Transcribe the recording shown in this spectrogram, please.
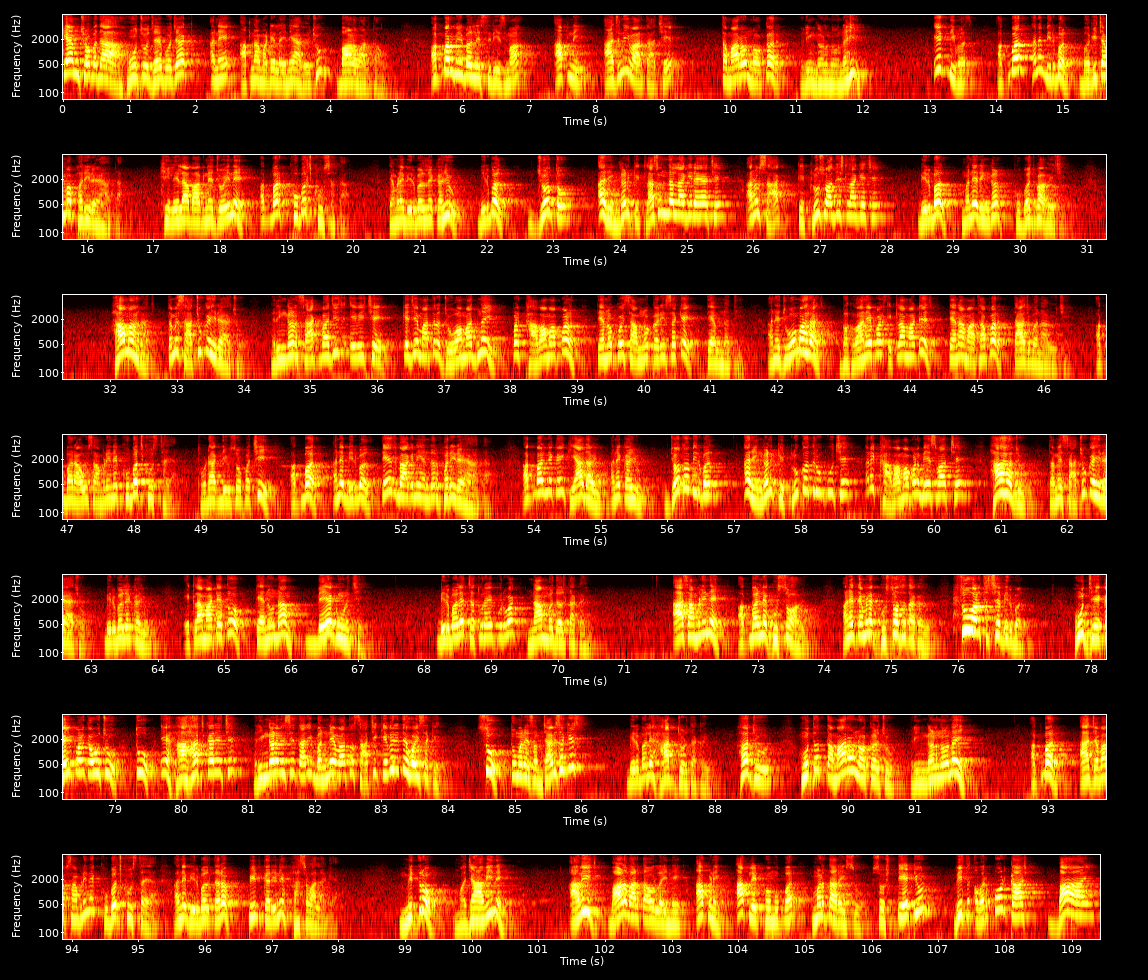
કેમ છો બધા? હું છું જય ભોજક અને આપના માટે લઈને આવ્યો છું બાળ વાર્તાઓ. અકબર બિરબલની સિરીઝમાં આપની આજની વાર્તા છે, તમારો નોકર રીંગણનો નહીં. એક દિવસ અકબર અને બિરબલ બગીચામાં ફરી રહ્યા હતા. ખીલેલા બાગને જોઈને અકબર ખૂબ જ ખુશ હતા. તેમણે બિરબલને કહ્યું, બિરબલ, જો તો આ રીંગણ કેટલા સુંદર લાગી રહ્યા છે. આનું શાક કેટલું સ્વાદિષ્ટ લાગે છે? બિરબલ, મને રીંગણ ખૂબ જ ભાવે છે. હા મહારાજ, તમે સાચું કહી રહ્યા છો. રીંગણ શાકભાજી જ એવી છે કે જે માત્ર જોવામાં જ નહીં, પણ ખાવામાં પણ તેનો કોઈ સામનો કરી શકે તેમ નથી. અને જુઓ મહારાજ, ભગવાને પણ એટલા માટે જ તેના માથા પર તાજ બનાવ્યું છે. અકબર આવું સાંભળીને ખૂબ જ ખુશ થયા. થોડાક દિવસો પછી અકબર અને બિરબલ તે જ બાગની અંદર ફરી રહ્યા હતા. અકબરને કંઈક યાદ આવ્યું અને કહ્યું, જો તો બિરબલ આ રીંગણ કેટલું કદરૂપું છે? અને ખાવામાં પણ બેસ્વાદ છે. હા, હજુ, તમે સાચું કહી રહ્યા છો, બિરબલે કહ્યું. એટલા માટે તો તેનું નામ બે ગુણ છે. બિરબલે ચતુરાઈપૂર્વક નામ બદલતા કહ્યું. આ સાંભળીને અકબરને ગુસ્સો આવ્યો અને તેમણે ગુસ્સો થતાં કહ્યું, શું અર્થ છે બિરબલ? હું જે કંઈ પણ કહું છું, તું એ હા હા જ કરે છે? રીંગણ વિશે તારી બંને વાતો સાચી કેવી રીતે હોઈ શકે? શું તું મને સમજાવી શકીશ? બિરબલે હાથ જોડતા કહ્યું, હજુર, હું તો તમારો નોકર છું, રીંગણનો નહીં. અકબર આ જવાબ સાંભળીને ખૂબ જ ખુશ થયા અને બિરબલ તરફ પીઠ કરીને હસવા લાગ્યા. મિત્રો, મજા આવીને? આવી જ, બાળ વાર્તાઓ લઈને આપણે આ પ્લેટફોર્મ ઉપર મળતા રહીશું. So stay tune with our podcast bye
